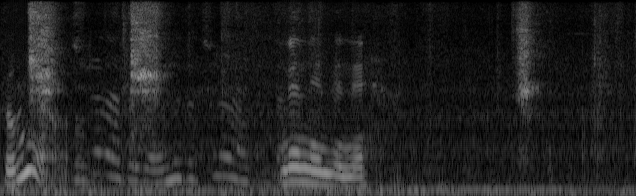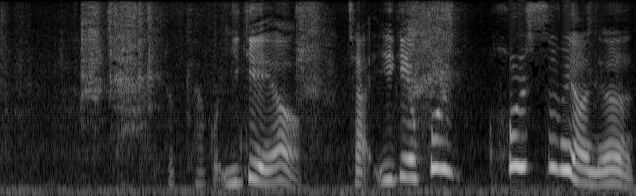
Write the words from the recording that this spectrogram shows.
그럼요. 출연하다가 오늘도 출연하신다. 네네네네. 자, 이렇게 하고 이게요. 자 이게 홀 홀수면은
